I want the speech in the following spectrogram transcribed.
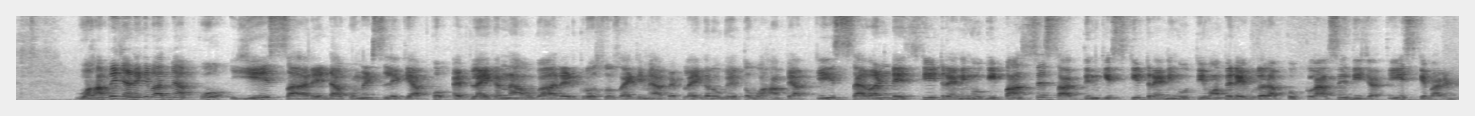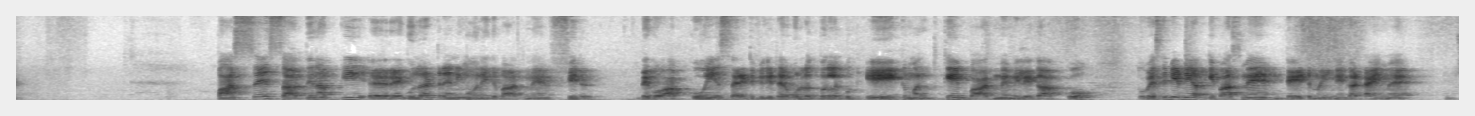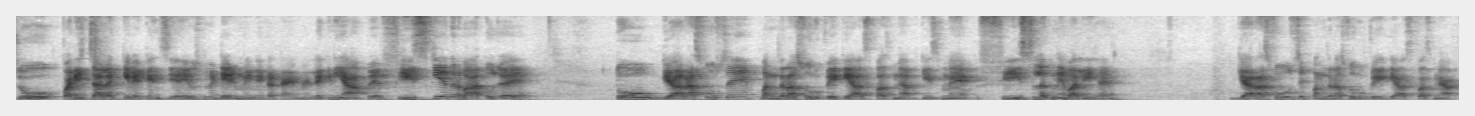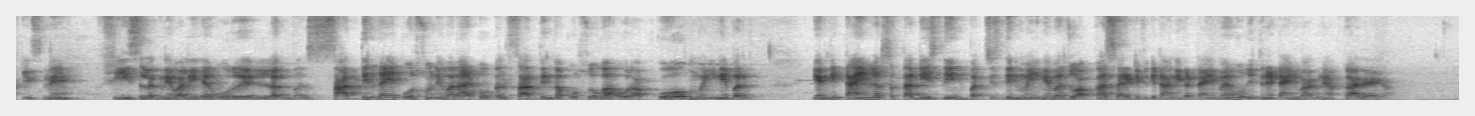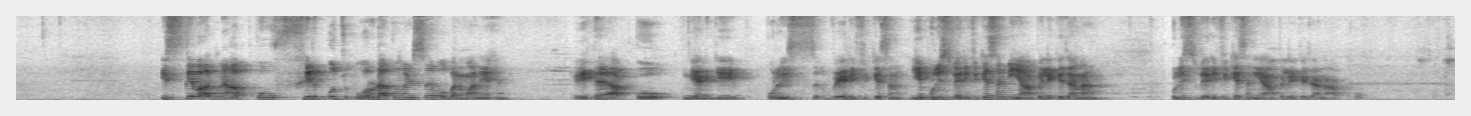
वहाँ पे जाने के बाद में आपको ये सारे डॉक्यूमेंट्स लेके आपको अप्लाई करना होगा। रेड क्रॉस सोसाइटी में आप अप्लाई करोगे तो वहाँ पे आपकी सेवन डेज़ की ट्रेनिंग होगी। पाँच से सात दिन की इसकी ट्रेनिंग होती है। वहाँ पे रेगुलर आपको क्लासें दी जाती है इसके बारे में। पाँच से सात दिन आपकी रेगुलर ट्रेनिंग होने के बाद में फिर, देखो आपको ये सर्टिफिकेट है, वो लगभग लगभग एक मंथ के बाद में मिलेगा आपको। तो वैसे भी अभी आपके पास में डेढ़ महीने का टाइम है, जो परिचालक की वैकेंसी आई उसमें डेढ़ महीने का टाइम है। लेकिन यहाँ पे फ़ीस की अगर बात हो जाए तो 1100 से 1500 रुपए के आसपास में आपकी इसमें फ़ीस लगने वाली है। 1100 से 1500 रुपए के आसपास में आपकी इसमें फ़ीस लगने वाली है और लगभग सात दिन का ये कोर्स होने वाला है। टोटल सात दिन का कोर्स होगा और आपको महीने भर, यानी कि टाइम लग सकता है बीस दिन, पच्चीस दिन, महीने भर जो आपका सर्टिफिकेट आने का टाइम है, वो इतने टाइम बाद में आपका आ जाएगा। इसके बाद में आपको फिर कुछ और डॉक्यूमेंट्स है, वो बनवाने हैं। एक है आपको, यानी कि पुलिस वेरिफिकेशन ये पुलिस वेरिफिकेशन भी यहाँ पे लेके जाना। पुलिस वेरिफिकेशन यहाँ पे लेके जाना आपको।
